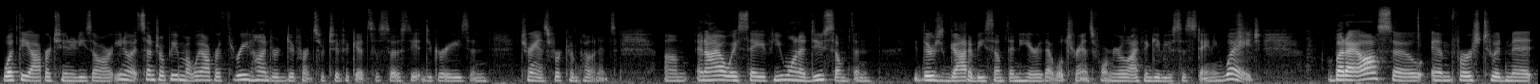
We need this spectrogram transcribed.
what the opportunities are. You know at central piedmont we offer 300 different certificates associate degrees and transfer components. Um, and i always say if you want to do something there's got to be something here that will transform your life and give you a sustaining wage. But I also am first to admit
